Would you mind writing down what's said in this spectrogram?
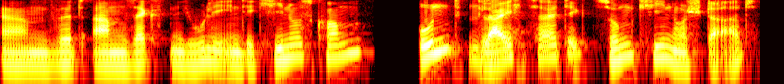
ähm, wird am 6. Juli in die Kinos kommen und Mhm. gleichzeitig zum Kinostart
